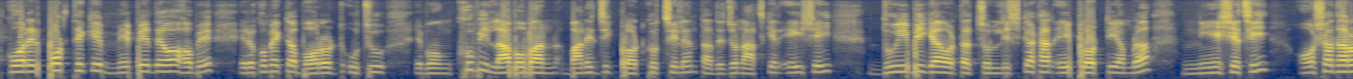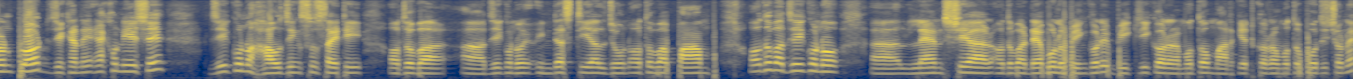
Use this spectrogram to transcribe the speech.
একোয়ারের পর থেকে মেপে দেওয়া হবে এরকম একটা বড়, উঁচু এবং খুবই লাভবান বাণিজ্যিক প্লট খুঁজছিলেন। তাদের জন্য আজকের এই সেই দুই বিঘা, অর্থাৎ চল্লিশ কাঠার এই প্লটটি আমরা নিয়ে এসেছি। অসাধারণ প্লট যেখানে এখনই এসে যে কোনো হাউজিং সোসাইটি অথবা যে কোনো ইন্ডাস্ট্রিয়াল জোন অথবা পাম্প অথবা যে কোনো ল্যান্ড শেয়ার অথবা ডেভেলপিং করে বিক্রি করার মতো মার্কেট করার মতো পজিশনে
